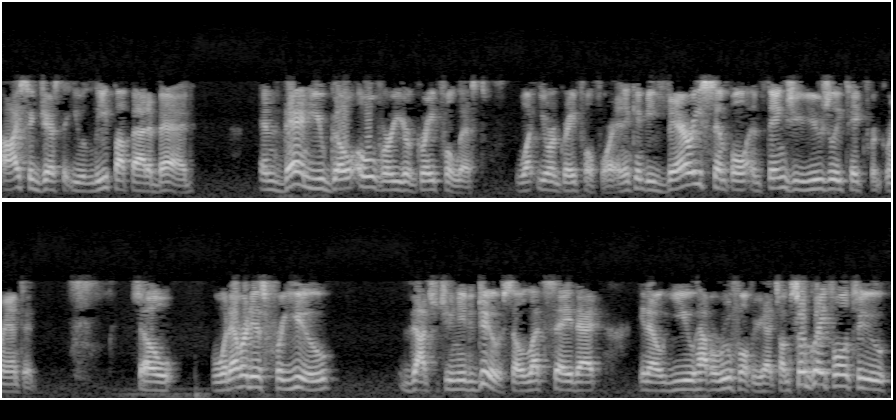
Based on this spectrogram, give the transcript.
I suggest that you leap up out of bed and then you go over your grateful list what you're grateful for. And it can be very simple and things you usually take for granted. So whatever it is for you, that's what you need to do. So let's say that, you know, you have a roof over your head. So I'm so grateful to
